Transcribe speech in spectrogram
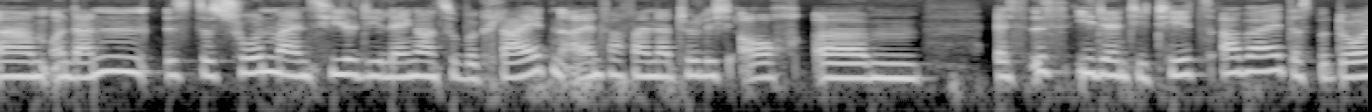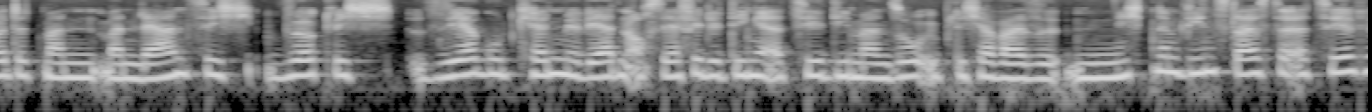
Ähm, und dann ist es schon mein Ziel, die länger zu begleiten, einfach weil natürlich auch ähm, es ist Identitätsarbeit. Das bedeutet, man, man lernt sich wirklich sehr gut kennen. Mir werden auch sehr viele Dinge erzählt, die man so üblicherweise nicht einem Dienstleister erzählt.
